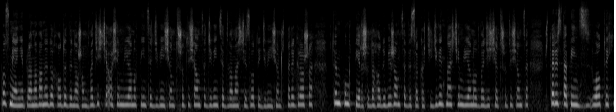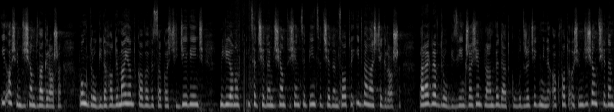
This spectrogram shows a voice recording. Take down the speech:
Po zmianie planowane dochody wynoszą 28 593 912 zł 94 grosze, w tym punkt pierwszy dochody bieżące w wysokości 19 023 405 zł i 82 grosze. Punkt drugi dochody majątkowe w wysokości 9 570 507 zł i 12 groszy. Paragraf drugi. Zwiększa się plan wydatków w budżecie gminy o kwotę 87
